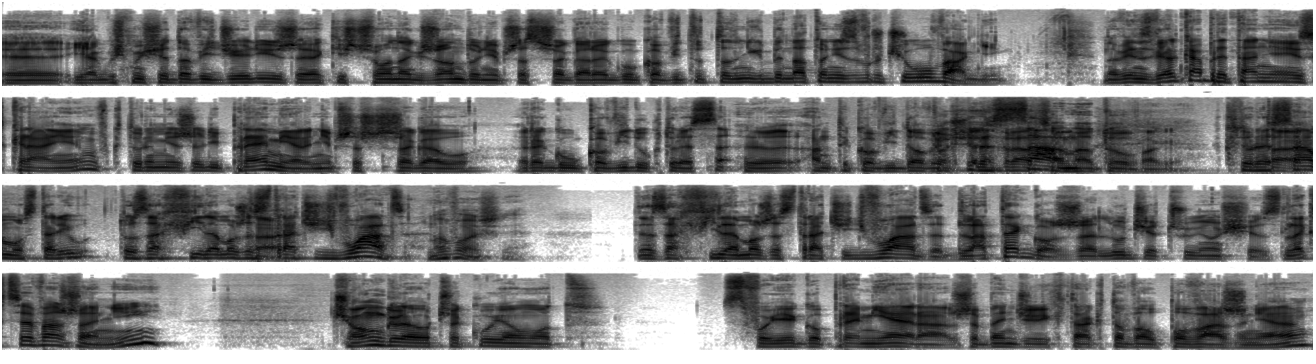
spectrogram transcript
Y, Jakbyśmy się dowiedzieli, że jakiś członek rządu nie przestrzega reguł COVID-u, to nikt by na to nie zwrócił uwagi. No więc Wielka Brytania jest krajem, w którym jeżeli premier nie przestrzegał reguł COVID-u, które y, antykowidowych, które, sam, na to uwagę. które Tak. sam ustalił, to za chwilę może Tak. stracić władzę. No właśnie. To za chwilę może stracić władzę, dlatego że ludzie czują się zlekceważeni, ciągle oczekują od swojego premiera, że będzie ich traktował poważnie,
